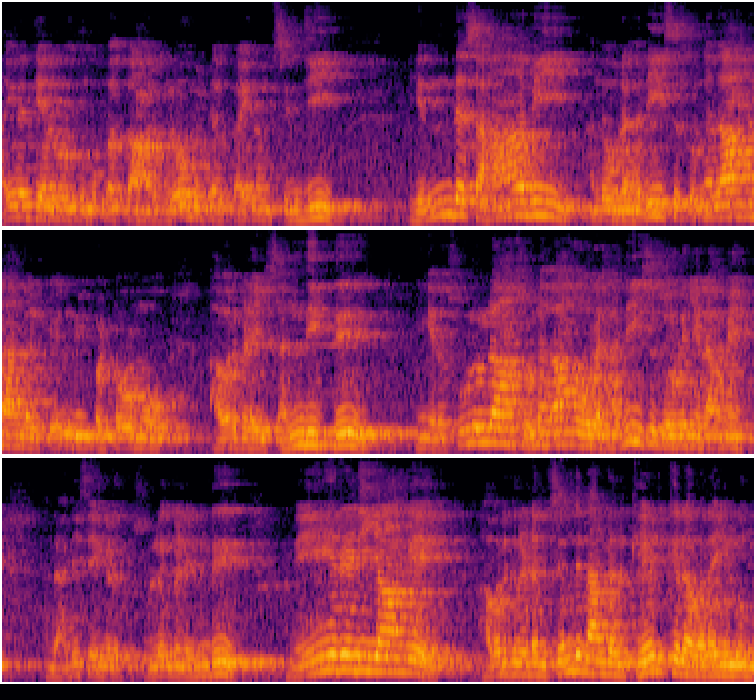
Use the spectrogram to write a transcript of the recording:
ஆயிரத்தி இரநூத்தி முப்பத்தி ஆறு கிலோமீட்டர் பயணம் செஞ்சு எந்த சஹாபி அந்த ஒரு ஹதீஸை சொன்னதாக நாங்கள் கேள்விப்பட்டோமோ அவர்களை சந்தித்து நீங்கள் ரசூலுல்லா சொன்னதாக ஒரு ஹதீஸ் சொல்லுங்களாமே அந்த ஹதீஸ் எங்களுக்கு சொல்லுங்கள் என்று நேரடியாக அவர்களிடம் சென்று நாங்கள் கேட்கிற வரையிலும்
